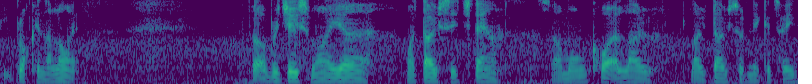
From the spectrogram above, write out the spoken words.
keep blocking the light. But I've reduced my uh, my dosage down so I'm on quite a low low dose of nicotine.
